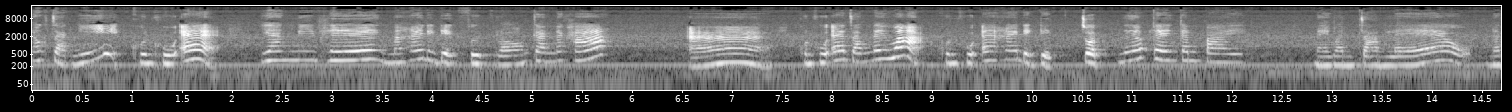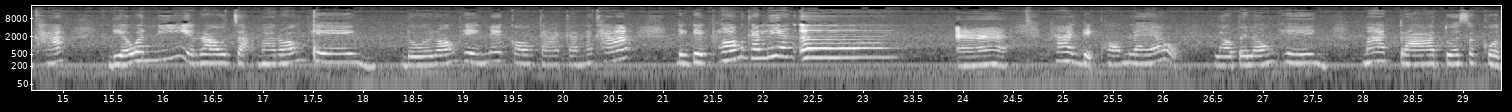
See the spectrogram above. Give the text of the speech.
นอกจากนี้คุณครูแอ ยังมีเพลงมาให้เด็กๆฝึกร้องกันนะคะ อ่า คุณครูแอจำได้ว่า คุณครูแอให้เด็กๆ จดเนื้อเพลงกันไป ในวันจันทร์แล้วนะคะ เดี๋ยววันนี้เราจะมาร้องเพลง โดยร้องเพลงแม่กอกากันนะคะ เด็กๆ พร้อมกันหรือยังเอ่ย อ่า ถ้าเด็กพร้อมแล้ว เราไปร้องเพลง มาตราตัวสะกด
